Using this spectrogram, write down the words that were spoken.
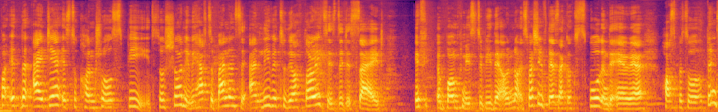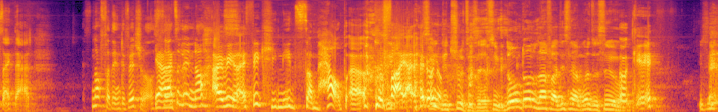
But it, the idea is to control speed. So surely we have to balance it and leave it to the authorities to decide if a bump needs to be there or not, especially if there's like a school in the area, hospital, things like that. It's not for the individual. Yeah, Certainly not. I mean, I think he needs some help. Uh, Rufai, I, I don't See, know. The truth is, uh, see, don't don't laugh at this. Thing I'm going to say. oh. Okay. You see,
